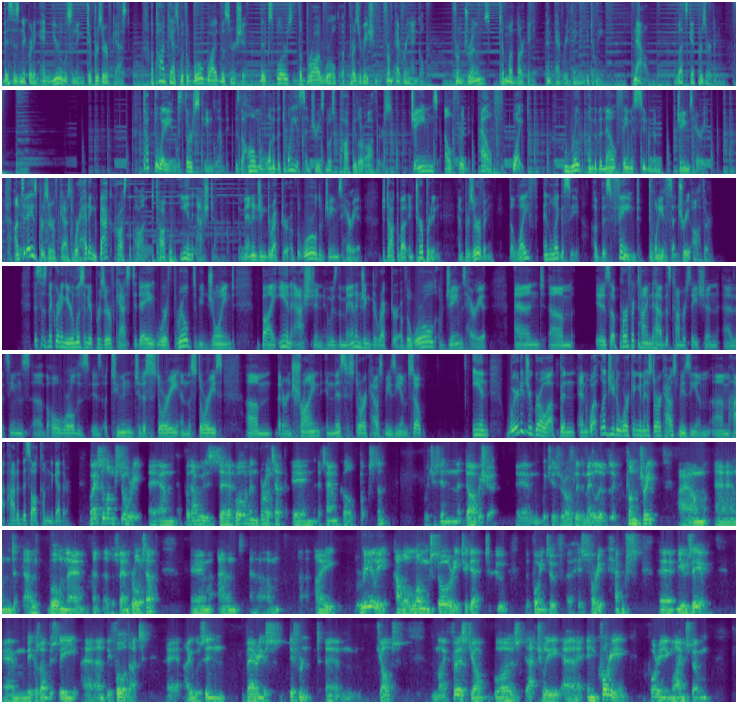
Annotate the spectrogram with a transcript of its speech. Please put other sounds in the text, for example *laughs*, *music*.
This is Nick Redding, and you're listening to PreserveCast, a podcast with a worldwide listenership that explores the broad world of preservation from every angle, from drones to mudlarking and everything in between. Now, let's get preserving. Tucked away in Thirsk, England, is the home of one of the 20th century's most popular authors, James Alfred Alf Wight, who wrote under the now famous pseudonym James Herriot. On today's PreserveCast, we're heading back across the pond to talk with Ian Ashton, the managing director of the World of James Herriot, to talk about interpreting and preserving the life and legacy of this famed 20th century author. This is Nick Redding. You're listening to PreserveCast. Today, we're thrilled to be joined by Ian Ashton, who is the managing director of the World of James Herriot And um, is a perfect time to have this conversation as it seems uh, the whole world is is attuned to this story and the stories um, that are enshrined in this historic house museum. So, Ian, where did you grow up, and and what led you to working in a historic house museum? Um, how how did this all come together? Well, it's a long story, um, but I was uh, born and brought up in a town called Buxton, which is in Derbyshire um, which is roughly the middle of the country. Um, and I was born there, and as I say, I'm brought up. Um, and um, I really have a long story to get to the point of a historic house uh, museum, um, because obviously, uh, and before that, uh, I was in various different um, jobs my first job was actually uh, in quarrying, quarrying limestone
